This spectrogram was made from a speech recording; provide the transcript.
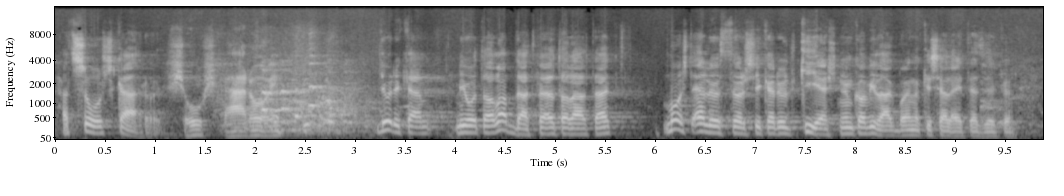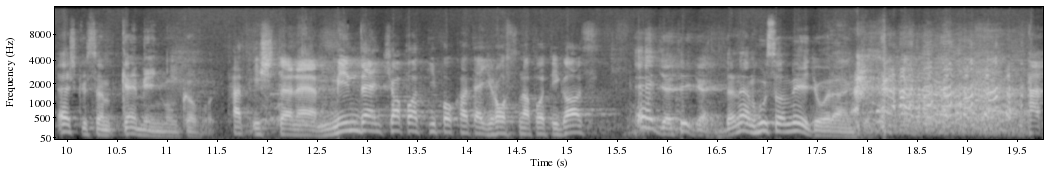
Hát Sós Károly. Sós Károly. Gyurikám, mióta a labdát feltalálták, most először sikerült kiesnünk a világbajnoki selejtezőkön. Esküszöm, kemény munka volt. Hát Istenem, minden csapat kifoghat egy rossz napot, igaz? Egyet igen, de nem 24 óránként. Hát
